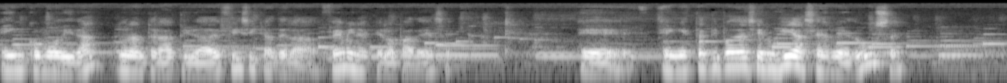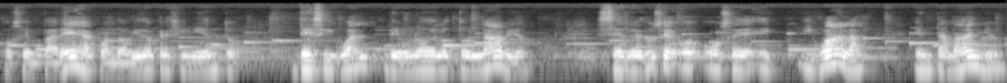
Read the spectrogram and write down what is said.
e incomodidad durante las actividades físicas de la fémina que lo padece. Eh, en este tipo de cirugía se reduce o se empareja cuando ha habido crecimiento desigual de uno de los dos labios, se reduce o, se iguala en tamaño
